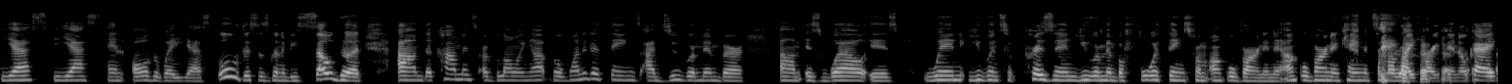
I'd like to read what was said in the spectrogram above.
yes, yes, and all the way yes. Oh, this is going to be so good. Um, the comments are blowing up, but one of the things I do remember um, as well is when you went to prison, you remember four things from Uncle Vernon, and Uncle Vernon came into my life right then. Okay,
